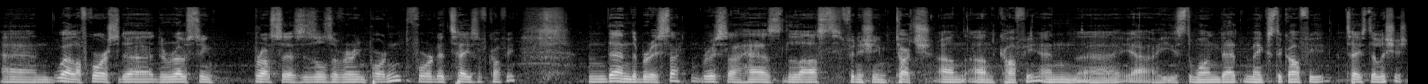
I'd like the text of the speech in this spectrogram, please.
And well, of course, the the roasting process is also very important for the taste of coffee. And then the barista. Barista has the last finishing touch on, on coffee, and uh, yeah, he's the one that makes the coffee taste delicious.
